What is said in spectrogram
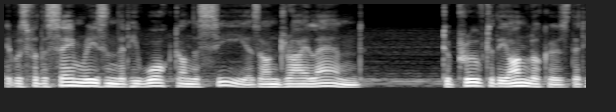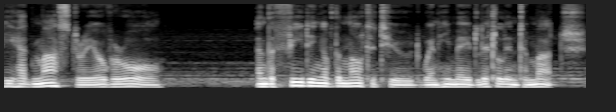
It was for the same reason that he walked on the sea as on dry land, to prove to the onlookers that he had mastery over all, and the feeding of the multitude when he made little into much,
